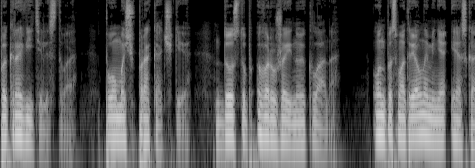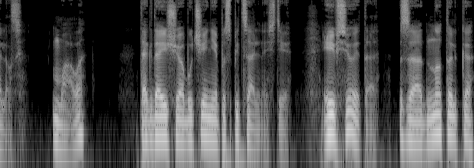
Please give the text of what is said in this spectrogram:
Покровительство. Помощь в прокачке. Доступ в оружейную клана. Он посмотрел на меня и оскалился. Мало? Тогда еще обучение по специальности. И все это заодно только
